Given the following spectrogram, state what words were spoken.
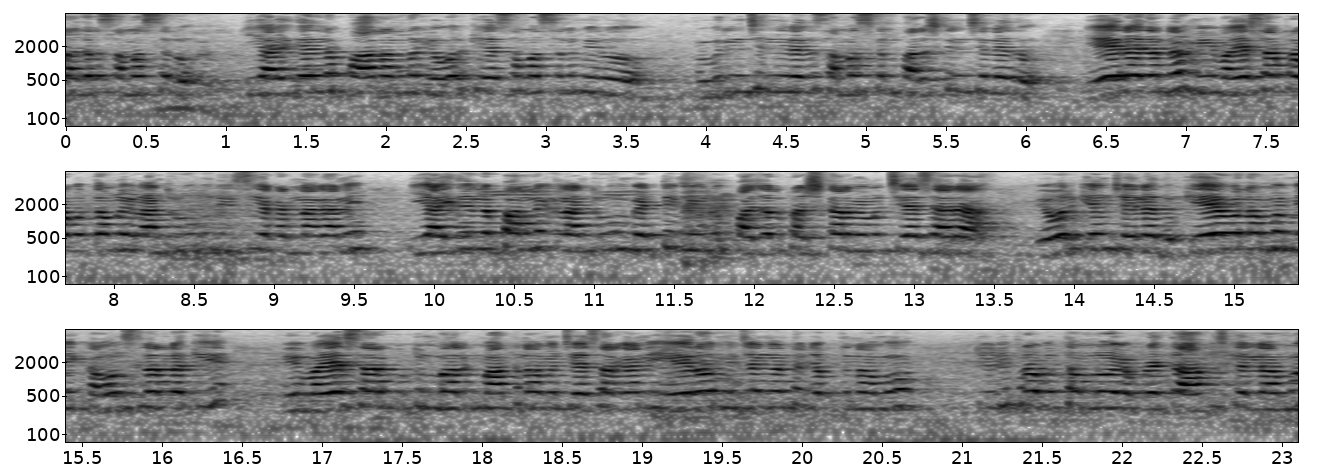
ప్రజల సమస్యలు. ఈ ఐదేళ్ళ పాలనలో ఎవరికి ఏ సమస్యలు మీరు వివరించింది లేదు సమస్యను పరిష్కరించలేదు. ఏ లేదంటే మీ వైఎస్ఆర్ ప్రభుత్వంలో ఇలాంటి రూమ్ తీసి ఎక్కడన్నా కానీ ఈ ఐదేళ్ళ పాలన ఇలాంటి రూమ్ పెట్టి మీరు ప్రజల పరిష్కారం ఏమైనా చేశారా? ఎవరికి ఏం చేయలేదు. కేవలం మీ కౌన్సిలర్లకి మీ వైఎస్ఆర్ కుటుంబాలకు మాత్రమే చేశారు. కానీ ఏ రోజు నిజంగా అంటే చెప్తున్నాము. టీడీ ప్రభుత్వంలో ఎప్పుడైతే ఆఫీస్కి వెళ్ళామో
